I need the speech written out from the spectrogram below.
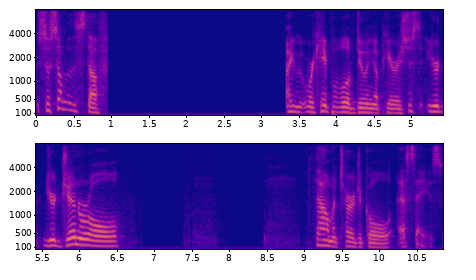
so some of the stuff I we're capable of doing up here is just your your general thaumaturgical essays.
